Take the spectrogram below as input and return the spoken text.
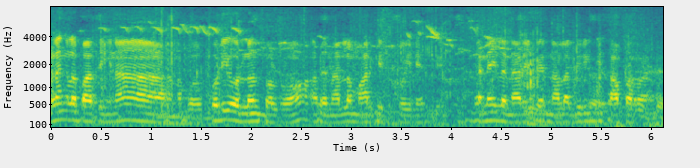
கிழங்குல பார்த்தீங்கன்னா நம்ம கொடி உருளைன்னு சொல்கிறோம் அது நல்ல மார்க்கெட் போயின்னு இருக்கு. சென்னையில் நிறைய பேர் நல்லா விரும்பி சாப்பிட்றாங்க.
